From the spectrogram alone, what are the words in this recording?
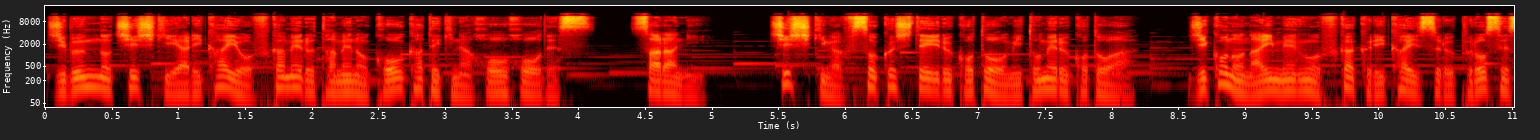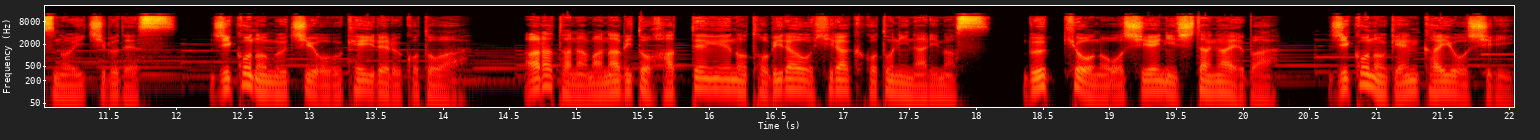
自分の知識や理解を深めるための効果的な方法です。さらに知識が不足していることを認めることは自己の内面を深く理解するプロセスの一部です。自己の無知を受け入れることは新たな学びと発展への扉を開くことになります。仏教の教えに従えば自己の限界を知り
